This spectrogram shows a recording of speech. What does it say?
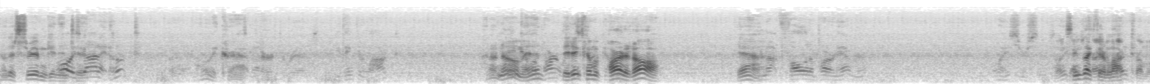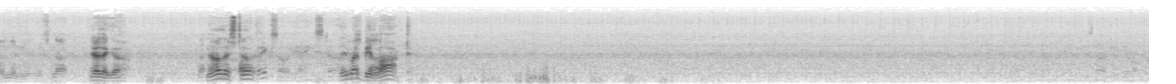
Now there's three of them getting Oh, into he's it. got it hooked. Holy crap. It's crap. got to hurt the ribs. You think they're locked? I don't know, They man. They didn't come apart at all. Yeah. They're Yeah. not falling apart ever. Boy, it sure seems like Seems like they're locked. from him, and it's not. There they go. not No, they're still- I think so. Yeah, he's stuck. They They're might be stuck. locked. He's not getting over.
